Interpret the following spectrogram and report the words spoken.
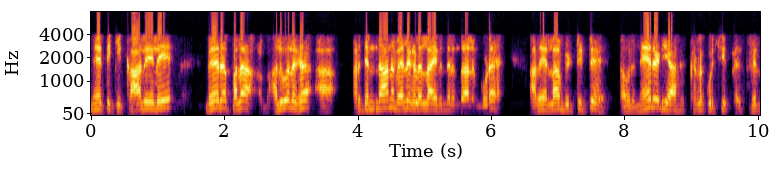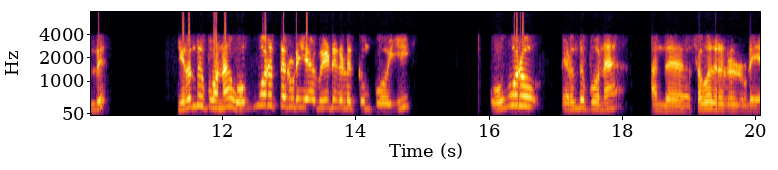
நேற்றுக்கு காலையிலே வேற பல அலுவலக அர்ஜென்டான வேலைகள் எல்லாம் இருந்திருந்தாலும் கூட அதையெல்லாம் விட்டுட்டு அவர் நேரடியாக கள்ளக்குறிச்சி சென்று இறந்து போன ஒவ்வொருத்தருடைய வீடுகளுக்கும் போய் ஒவ்வொரு இறந்து போன அந்த சகோதரர்களுடைய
